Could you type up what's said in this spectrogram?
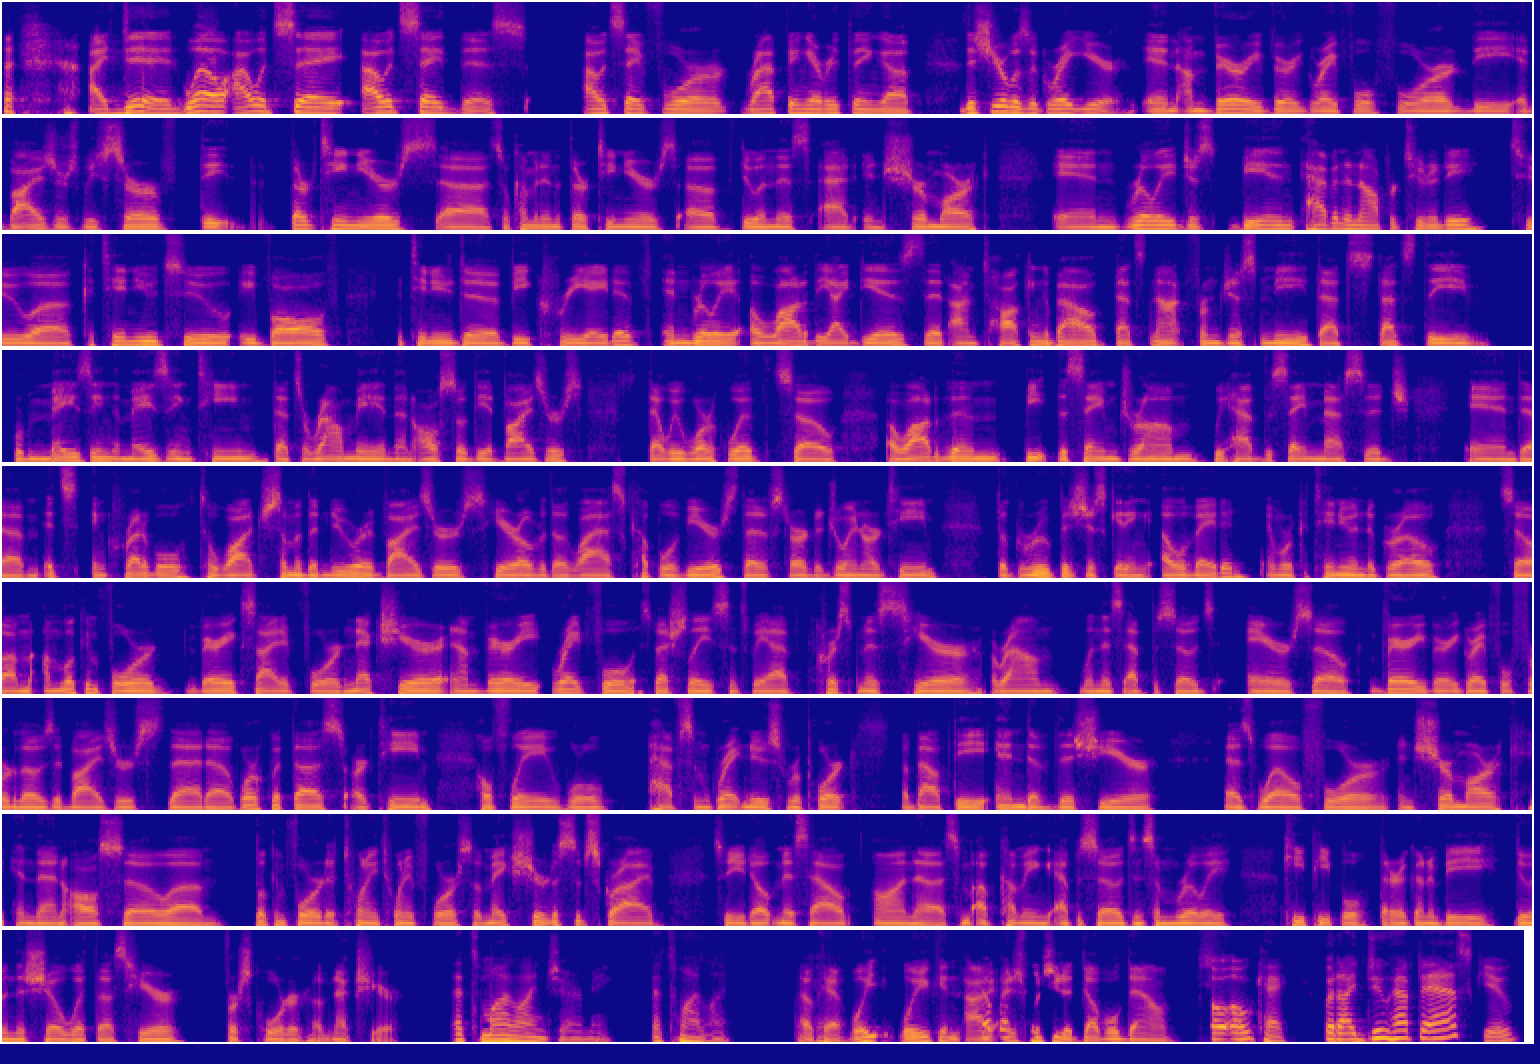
I did. Well, I would say I would say this. I would say for wrapping everything up, this year was a great year. And I'm very, very grateful for the advisors we serve. The 13 years, uh, so coming into 13 years of doing this at InsurMark and really just being having an opportunity to uh, continue to evolve continue to be creative and really a lot of the ideas that i'm talking about that's not from just me that's that's the amazing, amazing team that's around me, and then also the advisors that we work with. So a lot of them beat the same drum. We have the same message. And um, it's incredible to watch some of the newer advisors here over the last couple of years that have started to join our team. The group is just getting elevated and we're continuing to grow. So I'm, I'm looking forward, very excited for next year. And I'm very grateful, especially since we have Christmas here around when this episode's air. So very, very grateful for those advisors that uh, work with us, our team. Hopefully we'll have some great news to report about the end of this year as well for InsurMark, and then also um, looking forward to 2024. So make sure to subscribe so you don't miss out on uh, some upcoming episodes and some really key people that are going to be doing the show with us here first quarter of next year. That's my line, Jeremy. That's my line. Okay. okay. Well, well, you can. I, I just want you to double down. Oh, okay. But I do have to ask you,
